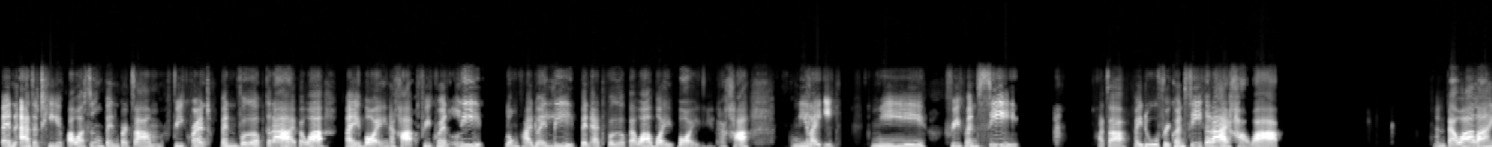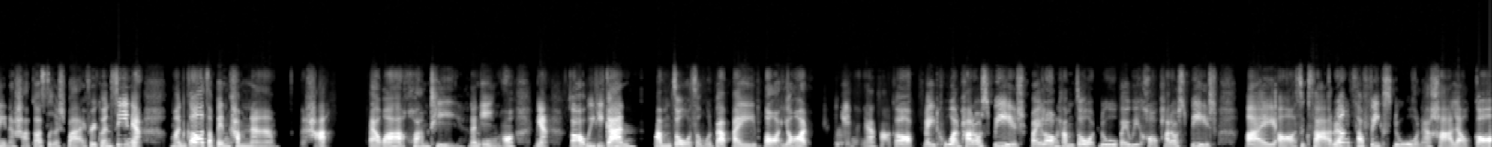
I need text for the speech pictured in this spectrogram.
เป็น adjective แปลว่าซึ่งเป็นประจำ frequent เป็น verb ก็ได้ แปลว่าไปบ่อยนะคะ frequently ลงท้ายด้วย ly เป็น adverb แปลว่าบ่อย ๆ นะคะ มีอะไรอีก มี frequency อะ อาจจะไปดู frequency ก็ได้ค่ะว่า มันแปลว่าอะไรนะคะ ก็เซิร์ชไป frequency เนี่ย มันก็จะเป็นคำนามนะคะ แปลว่าความถี่นั่นเองเนาะ เนี่ย ก็วิธีการทำโจทย์สมมุติแบบไปต่อยอดเองอย่างเงี้ยค่ะ ก็ไปทวน Part of speech ไปลองทำโจทย์ดู ไปวิเคราะห์ Part of speech ไปเอ่อศึกษาเรื่อง suffix ดูนะคะ แล้วก็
